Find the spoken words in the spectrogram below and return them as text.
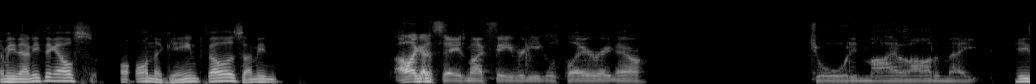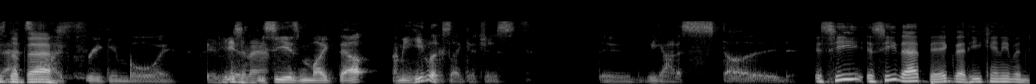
I mean, anything else on the game, fellas? I mean, All I gotta say is my favorite Eagles player right now, Jordan Mailata, mate. he's That's the best. My freaking boy. Dude, he's an ass. You ass. see his mic'd up. I mean, he looks like a just, dude. We got a stud. Is he is he that big that he can't even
